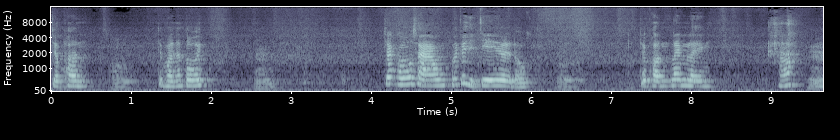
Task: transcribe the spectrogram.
chụp hình. Ừ. Chụp hình cho tôi. Ừ. Chắc không có sao. Lấy cái gì che là được. Ừ. Chụp hình lem liền hả? Ừ.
